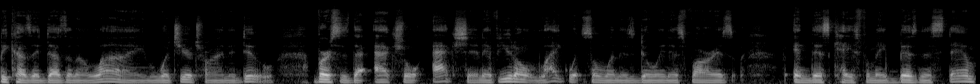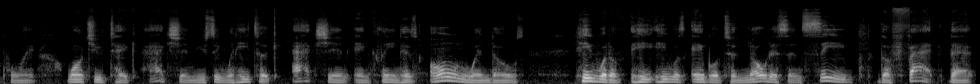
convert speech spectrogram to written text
because it doesn't align what you're trying to do versus the actual action. If you don't like what someone is doing, as far as in this case from a business standpoint, won't you take action? You see, when he took action and cleaned his own windows, he would have he, he was able to notice and see the fact that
